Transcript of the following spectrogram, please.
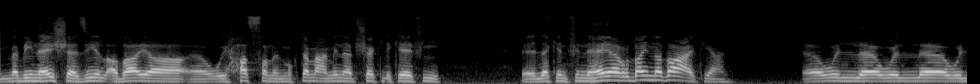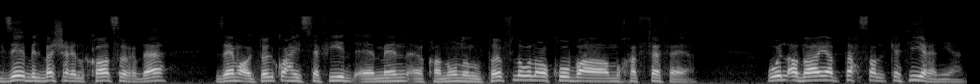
ما بيناقش هذه القضايا ويحصن المجتمع منها بشكل كافي. لكن في النهاية رضينا ضاعت يعني. وال وال والذئب البشري القاصر ده زي ما قلت لكم هيستفيد من قانون الطفل والعقوبة مخففة يعني. والقضايا بتحصل كثيرا يعني.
